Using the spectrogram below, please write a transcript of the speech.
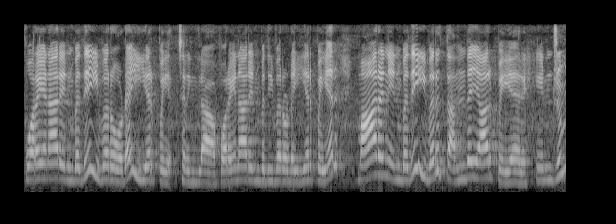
பொறையனார் என்பது இவரோட இயற்பெயர். சரிங்களா? பொறையனார் என்பது இவரோட இயற்பெயர். மாறன் என்பது இவர் தந்தையார் பெயர். என்றும்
